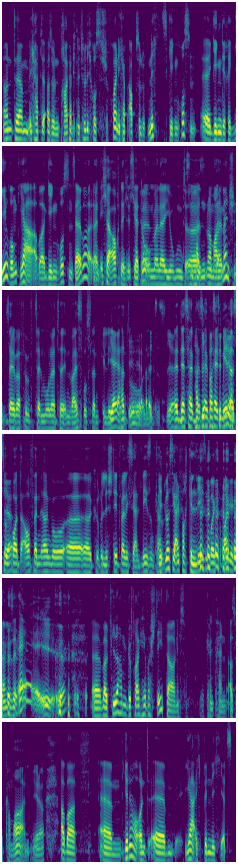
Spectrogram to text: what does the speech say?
Und ähm, ich hatte, also in Prag hatte ich natürlich russische Freunde. Ich habe absolut nichts gegen Russen. Äh, gegen die Regierung, ja, aber gegen Russen selber. Nein, ich ja auch nicht. Ist ich ja doof. in meiner Jugend sind halt normale sel- Menschen. selber 15 Monate in Weißrussland gelebt. ja, ja, und hat so. ja, das, ja. äh, deshalb deshalb fällt mir das fasziniert, ja. sofort auf, wenn irgendwo äh, äh, Kyrillisch steht, weil ich sie halt lesen kann. Ja, du hast ja einfach gelesen, wo ich vorbeigegangen bin. So! Ja? Äh, weil viele haben gefragt, hey, was steht da? Und ich so, ihr kennt keinen, also come on, you know. Aber ähm, genau, und ähm, ja, ich bin nicht jetzt äh,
